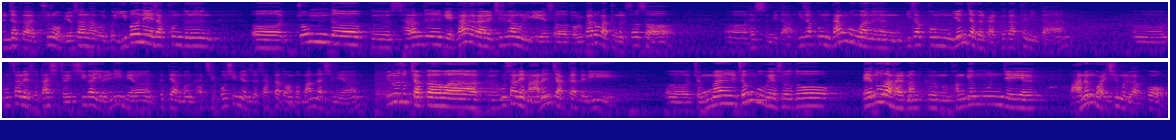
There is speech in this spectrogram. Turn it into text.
윤 작가 주로 묘사를 하고 있고 이번에 작품들은 어, 좀 더 그 사람들에게 다가갈 질감을 위해서 돌가루 같은 걸 써서 어, 했습니다. 이 작품은 당분간은 이 작품 연작을 갈 것 같으니까 어, 울산에서 다시 전시가 열리면 그때 한번 같이 보시면서 작가도 한번 만나시면 윤호숙 작가와 그 울산의 많은 작가들이 어, 정말 전국에서도 내놓으라 할 만큼 환경 문제에 많은 관심을 갖고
